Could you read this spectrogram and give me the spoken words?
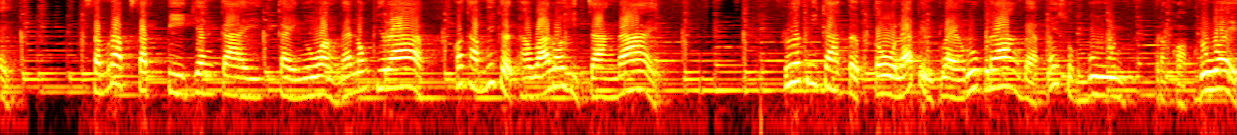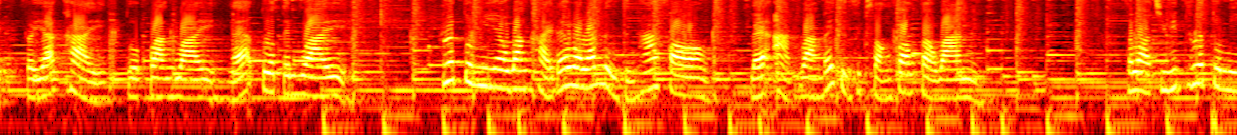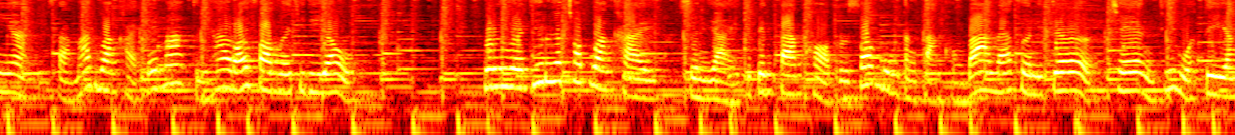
สำหรับสัตว์ปีกอย่างไก่ ไก่งวง และนกพิราบ ก็ทำให้เกิดภาวะโลหิตจางได้ เลือดมีการเติบโตและเปลี่ยนแปลงรูปร่างแบบไม่สมบูรณ์ ประกอบด้วย ระยะไข่ ตัวกลางวัย และตัวเต็มวัย เลือดตัวเมียวางไข่ได้วันละ 1-5 ฟอง และอาจวางได้ถึง 12 ฟองต่อวัน ตลอดชีวิตเลือดตัวเมียสามารถวางไข่ได้มากถึง 500 ฟองเลยทีเดียว บริเวณที่เลือดชอบวางไข่ ส่วนใหญ่จะเป็นตามขอบหรือซอกมุมต่างๆ ของบ้านและเฟอร์นิเจอร์ เช่น ที่หัวเตียง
